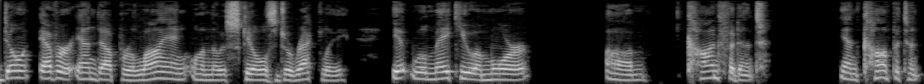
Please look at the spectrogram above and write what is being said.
don't ever end up relying on those skills directly, it will make you a more um, confident and competent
